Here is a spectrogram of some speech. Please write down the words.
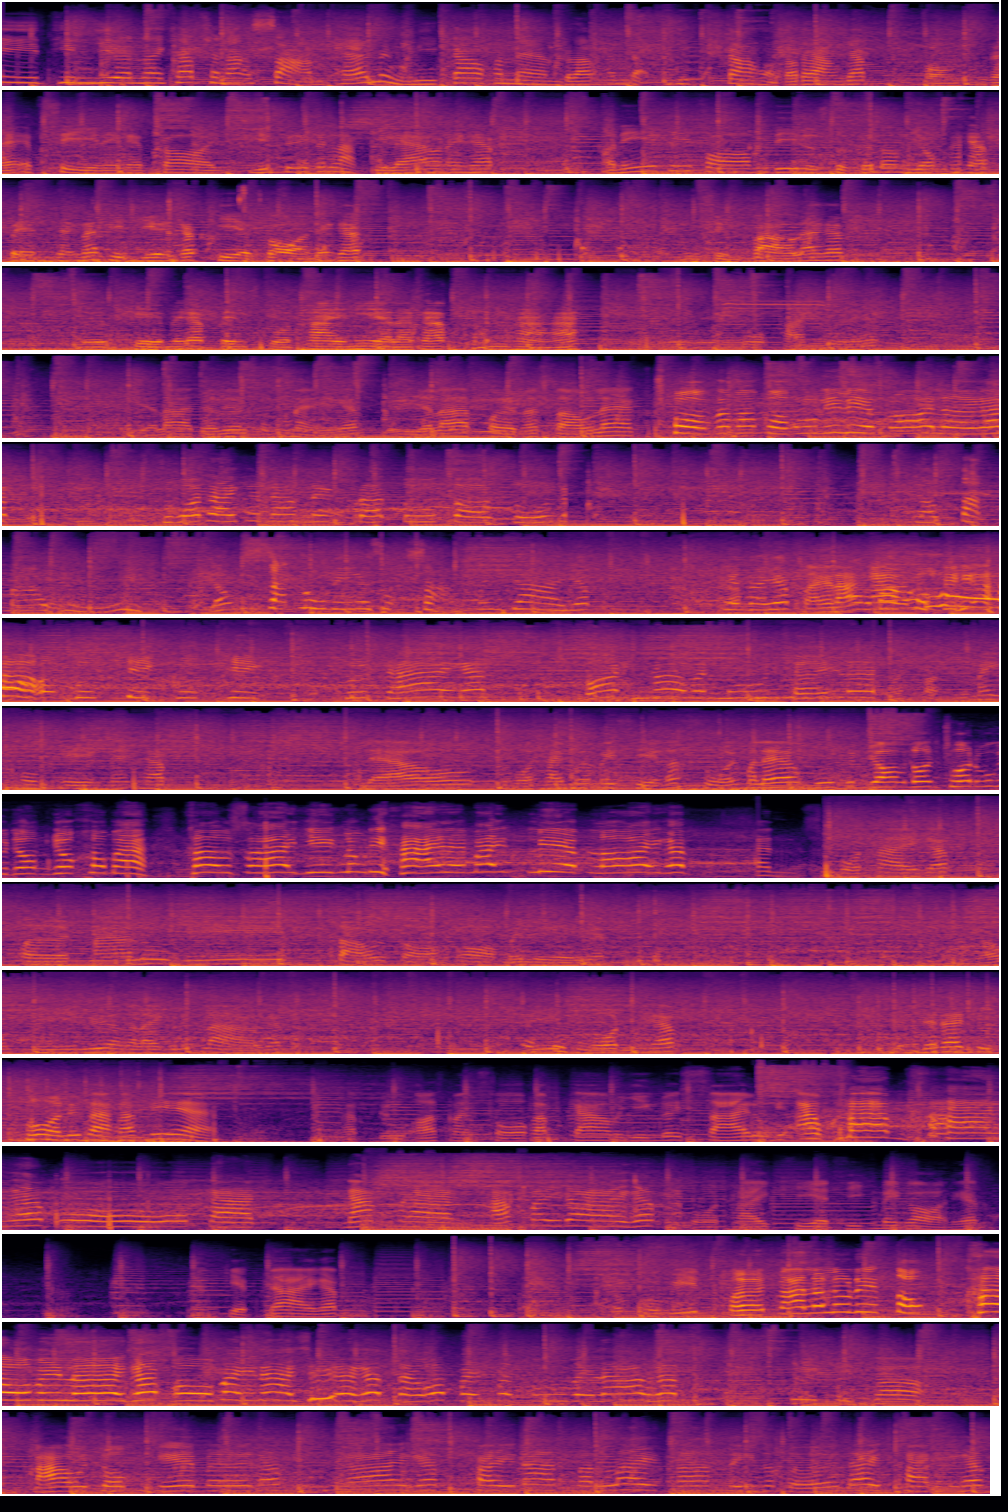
ตีทีมเยือนนะครับชนะ 3 แพ้ 1 มี 9 คะแนนรังอันดับที่ 9 ของตารางครับ ของสุดท้าย FC นะครับก็ยึดตัวนี้เป็นหลักอยู่แล้วนะครับตอนนี้ที่ฟอร์มดีสุดๆก็ต้องยกนะครับเป็นทางด้านทีมเยือนครับเคลียร์ก่อนนะครับมีสิงเปล่าแล้วครับเริ่มเกมนะครับเป็นสุโขทัยเนี่ยแหละครับปัญหาโอพันอยู่นะครับเดียร่าจะเลือกตรงไหนครับเดียร่าเปิดมาเสาแรกโฉบเข้ามาหมกลูกนี้เรียบร้อยเลยครับสุโขทัยขึ้นนำหนึ่งประตูต่อศูนย์ เราตัดมาโอ้โหแล้วซัดลูกนี้สุขสันต์ไม่ได้ครับยังไงครับใส่ล้างเอาลูกนี้เอาคุกคิกคุกคิกสุดท้ายครับบอลเข้าประตูเฉยเลยตอนนี้ไม่คงเองนะครับ แล้วหัวไทยเมื่อไม่เสียก็สวยมาแล้วบูกุนยองโดนชนบูกุนยองยกเข้ามา เข้าซ้ายยิงลูกนี้หายเลยไหมเรียบร้อยครับท่านสุโขทัยครับ เปิดมาลูกนี้เสาสองออกไปเลยครับแล้วมีเรื่องอะไรกันหรือเปล่าครับมีคนครับ จะได้จุดโทษหรือเปล่าครับเนี่ยครับดูออสมันโซครับก้าวมายิงด้วยซ้ายลูกนี้อ้าวข้ามคานครับ โอ้โหโอกาสนำห่างทำไม่ได้ครับสุโขทัยเคลียร์ทิ้งไปก่อนครับยังเก็บได้ครับโลโควิดเปิดมาแล้วลูกนี้ตกเข้าไปเลยครับ โอ้ไม่น่าเชื่อครับ แต่ว่าเป็นประตูไปแล้วครับคุยกินก็เป่าจบเกมไปเลยครับสุดท้ายครับชัยนาทมาไล่ตามตีเสมอได้ทันครับ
